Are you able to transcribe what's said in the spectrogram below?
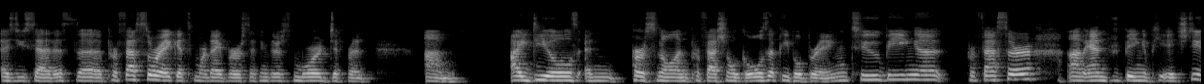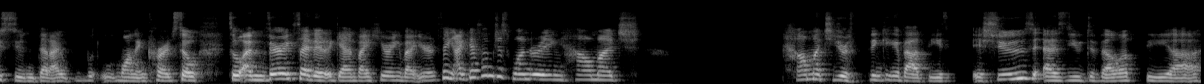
as you said, as the professorate gets more diverse, I think there's more different um, ideals and personal and professional goals that people bring to being a professor um, and being a PhD student that I want to encourage. So, so I'm very excited again by hearing about your thing. I guess I'm just wondering how much, how much you're thinking about these issues as you develop the uh,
